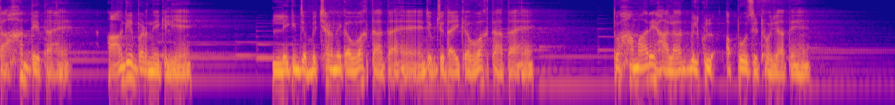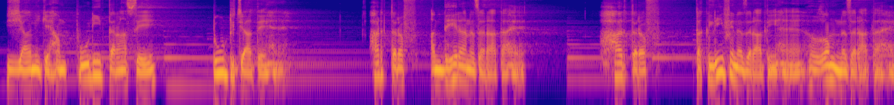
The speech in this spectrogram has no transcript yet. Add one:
ताकत देता है आगे बढ़ने के लिए, लेकिन जब बिछड़ने का वक्त आता है, जब जुदाई का वक्त आता है तो हमारे हालात बिल्कुल अपोजिट हो जाते हैं। यानी कि हम पूरी तरह से टूट जाते हैं। हर तरफ़ अंधेरा नज़र आता है। हर तरफ़ तकलीफें नज़र आती हैं, गम नज़र आता है।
